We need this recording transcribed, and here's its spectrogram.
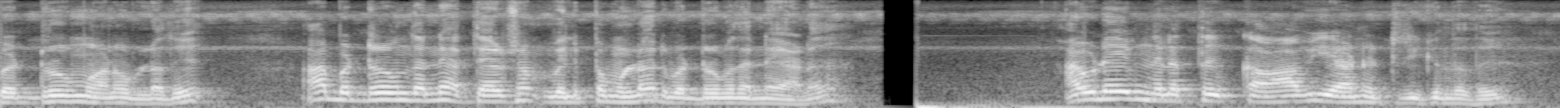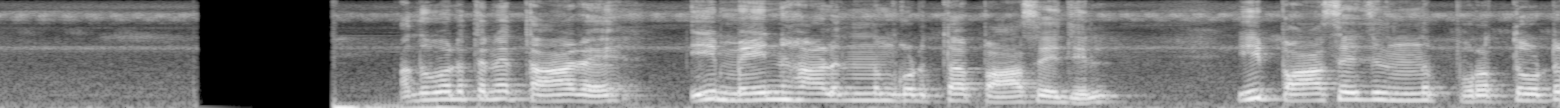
ബെഡ്റൂമാണ് ഉള്ളത്. ആ ബെഡ്റൂം തന്നെ അത്യാവശ്യം വലിപ്പമുള്ള ഒരു ബെഡ്റൂം തന്നെയാണ്. അവിടെയും നിലത്ത് കാവിയാണ് ഇട്ടിരിക്കുന്നത്. അതുപോലെ തന്നെ താഴെ ഈ മെയിൻ ഹാളിൽ നിന്നും കൊടുത്ത പാസേജിൽ ഈ പാസേജിൽ നിന്ന് പുറത്തോട്ട്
